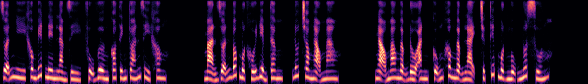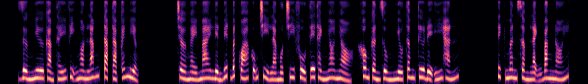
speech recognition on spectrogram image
Duẫn Nhi không biết nên làm gì, phụ vương có tính toán gì không? Mạn Duẫn bốc một khối điểm tâm, đút cho ngạo mau. Ngạo mau ngậm đồ ăn cũng không ngậm lại, trực tiếp một ngụm nuốt xuống. Dường như cảm thấy vị ngon lắm, tạp tạp cái miệng. Chờ ngày mai liền biết bất quá cũng chỉ là một chi phủ tê thành nho nhỏ, không cần dùng nhiều tâm tư để ý hắn. Tịch mân sầm lạnh băng nói,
